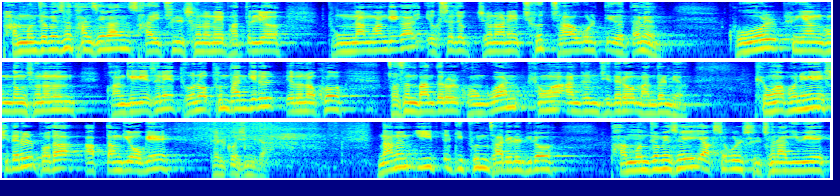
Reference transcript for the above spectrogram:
판문점에서 탄생한 4.27 선언에 받들려 북남 관계가 역사적 전환의 첫 자옥을 띄웠다면 9월 평양 공동선언은 관계 개선의 더 높은 단계를 열어놓고 조선 반도를 공고한 평화 안전지대로 만들며 평화 번영의 시대를 보다 앞당겨 오게 될 것입니다. 나는 이 뜻깊은 자리를 빌어 판문점에서의 약속을 실천하기 위해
